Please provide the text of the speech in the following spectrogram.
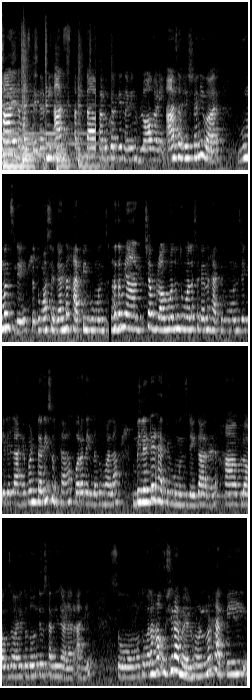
हाय नमस्ते. तर मी आज आत्ता चालू करते नवीन ब्लॉग आणि आज आहे शनिवार. वुमन्स डे तर तुम्हाला सगळ्यांना हॅपी वुमन्स डे तर मी आजच्या ब्लॉग मधून तुम्हाला सगळ्यांना हॅपी वुमन्स डे केलेला आहे पण तरी सुद्धा परत एकदा तुम्हाला बिलेटेड हॅपी वुमन्स डे कारण हा ब्लॉग जो आहे तो दोन दिवसांनी जाणार आहे. सो मग तुम्हाला हा उशिरा मिळेल म्हणून मग हॅपी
